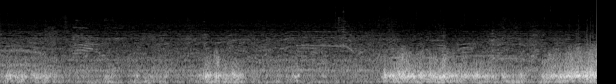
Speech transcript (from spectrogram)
Thank you.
